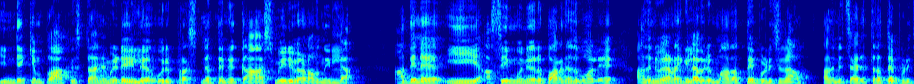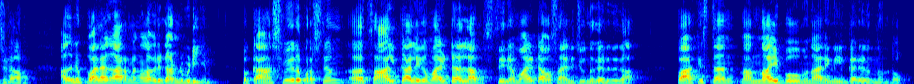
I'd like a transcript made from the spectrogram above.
ഇന്ത്യക്കും പാകിസ്ഥാനും ഇടയിൽ ഒരു പ്രശ്നത്തിന് കാശ്മീർ വേണമെന്നില്ല. അതിന് ഈ അസീം മുനീർ പറഞ്ഞതുപോലെ അതിന് വേണമെങ്കിൽ അവർ മതത്തെ പിടിച്ചിടാം അതിന് ചരിത്രത്തെ പിടിച്ചിടാം. അതിന് പല കാരണങ്ങൾ അവർ കണ്ടുപിടിക്കും. ഇപ്പൊ കാശ്മീർ പ്രശ്നം താൽക്കാലികമായിട്ടല്ല സ്ഥിരമായിട്ട് അവസാനിച്ചു എന്ന് കരുതുക. പാകിസ്ഥാൻ നന്നായി പോകുമെന്ന് ആരെങ്കിലും കരുതുന്നുണ്ടോ?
